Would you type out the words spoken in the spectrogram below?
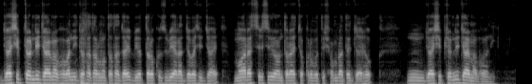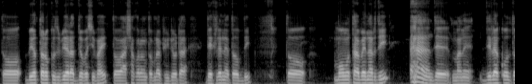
জয় শিবচণ্ডী, জয় মা ভবানী যথাধর্ম তথা জয়। বৃহত্তর কুচবিহার রাজ্যবাসীর জয়। মহারাজ শ্রী শ্রী অন্তরায় চক্রবর্তী সম্রাটের জয় হোক। জয় শিবচণ্ডী, জয় মা ভবানী। তো বৃহত্তর কুচবিহার রাজ্যবাসী ভাই, তো আশা করেন তোমরা ভিডিওটা দেখলেন এত অবধি। তো মমতা ব্যানার্জি, যে মানে জেলা কলতে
